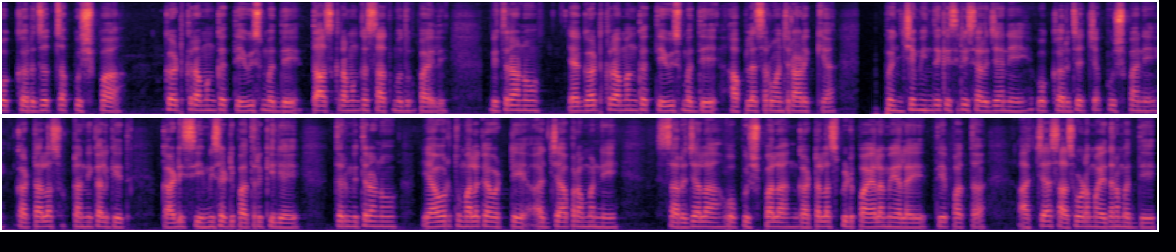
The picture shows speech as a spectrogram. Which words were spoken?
व कर्जतचा पुष्पा गट क्रमांक तेवीसमध्ये तास क्रमांक सातमधून पाहिले. मित्रांनो या गट क्रमांक तेवीसमध्ये आपल्या सर्वांच्या लाडक्या पंचम हिंद केसरी सर्जाने व कर्जतच्या पुष्पाने गटाला सुट्टा निकाल घेत गाडी सेमीसाठी पात्र केली आहे. तर मित्रांनो यावर तुम्हाला काय वाटते? आज ज्याप्रमाणे सर्जाला व पुष्पाला गटाला स्पीड पाहायला मिळालं आहे ते पाहता आजच्या सासवड मैदानामध्ये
